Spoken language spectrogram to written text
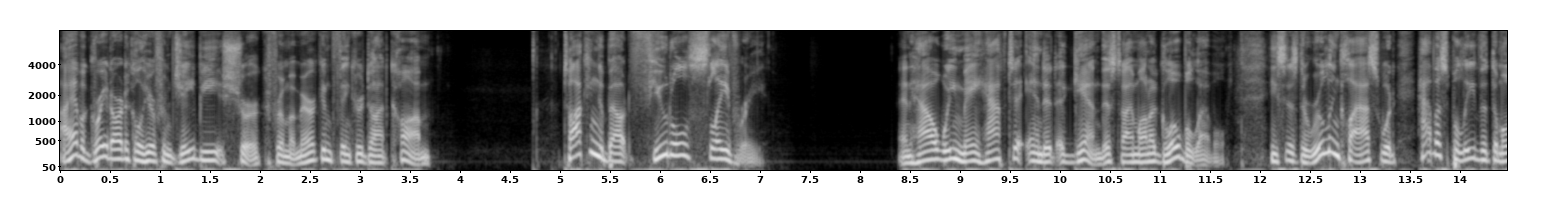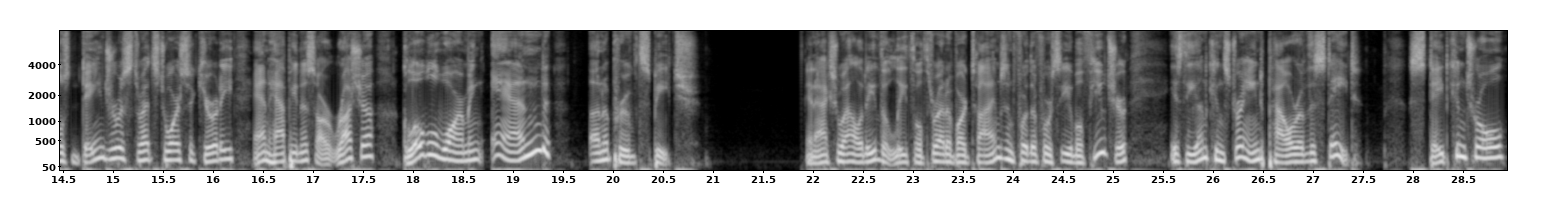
I have a great article here from J.B. Shurk from AmericanThinker.com talking about feudal slavery and how we may have to end it again, this time on a global level. He says the ruling class would have us believe that the most dangerous threats to our security and happiness are Russia, global warming, and unapproved speech. In actuality, the lethal threat of our times and for the foreseeable future is the unconstrained power of the state. State control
